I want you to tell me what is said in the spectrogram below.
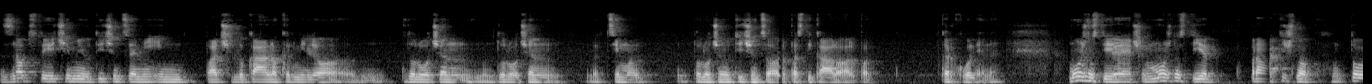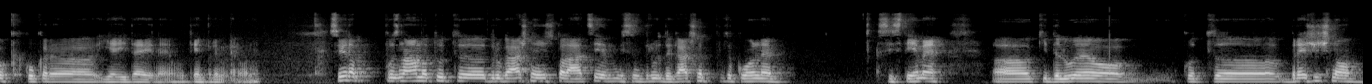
za obstoječimi vtičnicami in pač lokalno krmilijo določen, določen, recimo, določen vtičnico ali pa stikalo ali pa karkoli. Ne. Možnosti je več, možnosti je praktično to, kot je ideja v tem primeru. Ne. Seveda poznamo tudi uh, drugačne instalacije, mislim, dru, drugačne protokolne sisteme, uh, ki delujejo kot uh, brežično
